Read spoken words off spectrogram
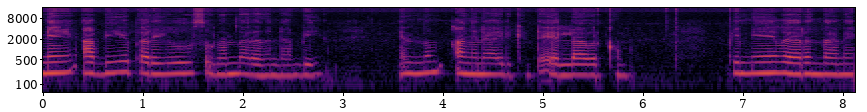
പിന്നെ അബിയെ പറയൂ സുഖം പറയുന്നുണ്ട് അബി. എന്നും അങ്ങനെ ആയിരിക്കട്ടെ എല്ലാവർക്കും. പിന്നെ വേറെന്താണ്?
